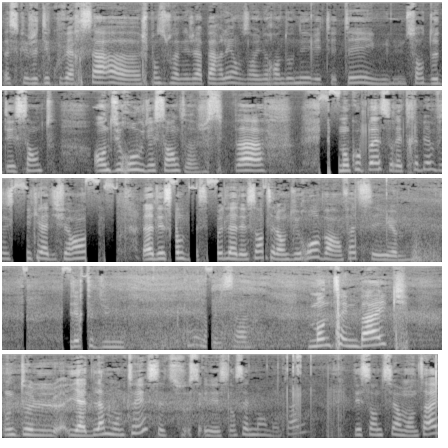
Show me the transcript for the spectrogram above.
Parce que j'ai découvert ça, euh, je pense que j'en ai déjà parlé, en faisant une randonnée VTT, une, sorte de descente, enduro ou descente, je sais pas. Mon copain saurait très bien vous expliquer la différence. La descente, c'est peu de la descente, et l'enduro, ben, en fait c'est... Euh, c'est du... Comment on appelle ça? Mountain bike. Il y a de la montée, c'est essentiellement en montagne, des sentiers en montagne.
